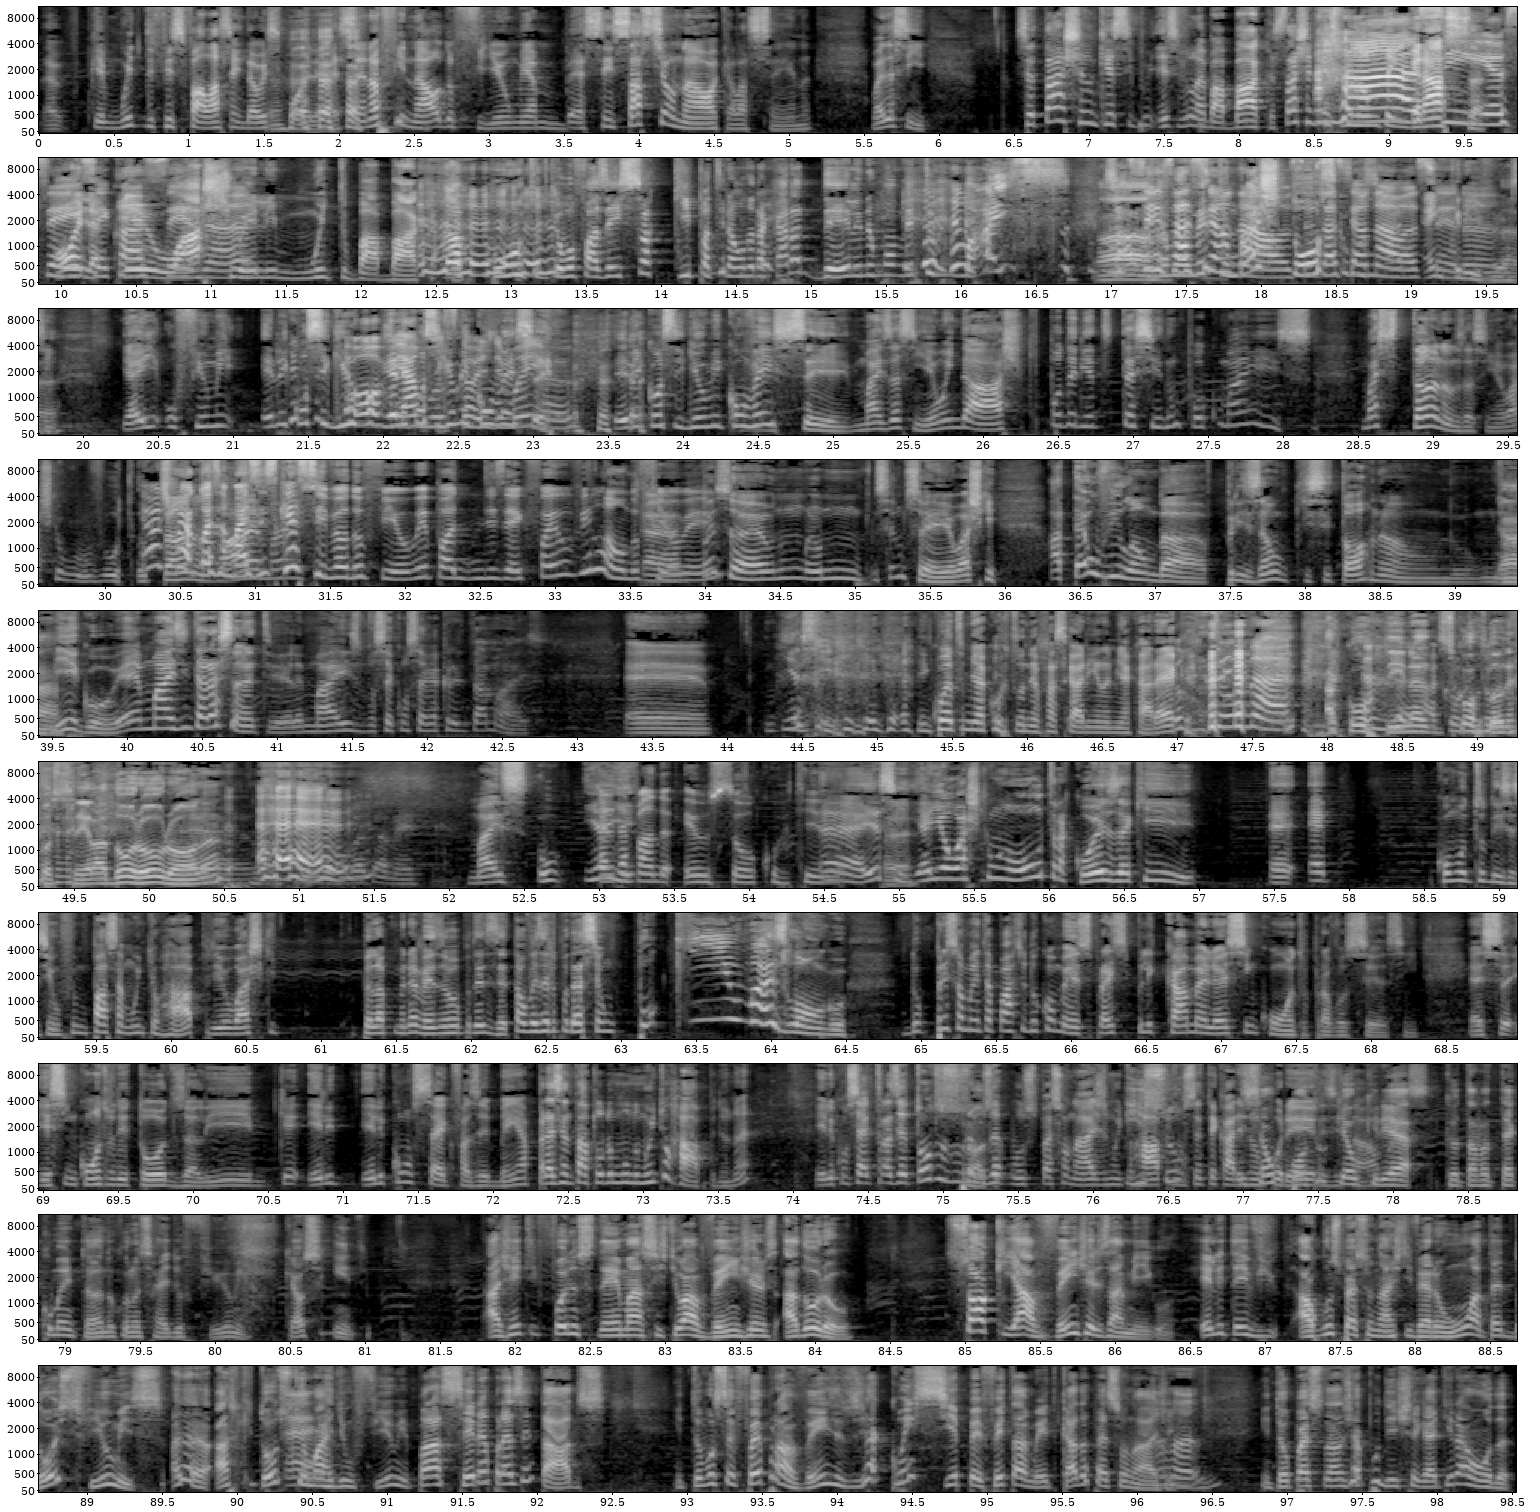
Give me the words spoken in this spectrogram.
É, porque é muito difícil falar sem dar o spoiler. É a cena final do filme, é, é sensacional aquela cena. Mas assim, você tá achando que esse, esse vilão é babaca? Você tá achando que esse vilão não Ah, tem graça? sim, eu sei, Olha, sei é eu cena. acho ele muito babaca. A ponto de que eu vou fazer isso aqui pra tirar onda da cara dele no momento mais. Ah. no momento mais tosco. é incrível, assim. E aí o filme, ele conseguiu, ele conseguiu me convencer. Ele conseguiu me convencer, mas assim, eu ainda acho que poderia ter sido um pouco mais mais Thanos assim. Eu acho que o, o, o Eu acho Thanos que a coisa mais é esquecível do filme pode dizer que foi o vilão do é, filme. Pois é, eu não, eu não, eu não sei. Eu acho que até o vilão da prisão que se torna um, um Ah. amigo é mais interessante. Ele é mais. Você consegue acreditar mais. É, e assim, enquanto minha cortina faz carinha na minha careca. Tuna. A cortina A discordou de você, ela adorou o Rona. É. Completamente. Mas o. E Ela aí, tá falando, eu sou cortina. É, e assim, e aí eu acho que uma outra coisa é que é, é- como tu disse assim, o filme passa muito rápido e eu acho que pela primeira vez eu vou poder dizer, talvez ele pudesse ser um pouquinho mais longo, do- principalmente a parte do começo, pra explicar melhor esse encontro pra você assim. Essa- esse encontro de todos ali, porque ele ele consegue fazer bem, apresentar todo mundo muito rápido, né? Ele consegue trazer todos os, os- os personagens muito rápido, você ter carisma isso é um por ponto eles que eu tal, queria, mas- que eu tava até comentando quando eu saí do filme, que é o seguinte. A gente foi no cinema, assistiu Avengers, adorou. Só que Avengers, amigo, ele teve. Alguns personagens tiveram um até dois filmes. Acho que todos É. tinham mais de um filme para serem apresentados. Então você foi pra Avengers e já conhecia perfeitamente cada personagem. Aham. Então o personagem já podia chegar e tirar onda.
